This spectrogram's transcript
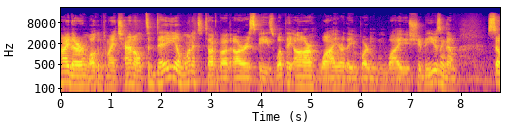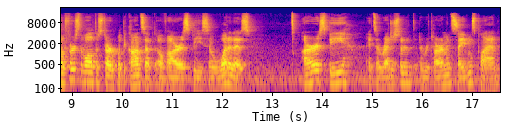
Hi there, welcome to my channel. Today I wanted to talk about RSPs, what they are, why are they important, and why you should be using them. So first of all, to start with the concept of RSP, so what it is. RSP, it's a registered retirement savings plan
